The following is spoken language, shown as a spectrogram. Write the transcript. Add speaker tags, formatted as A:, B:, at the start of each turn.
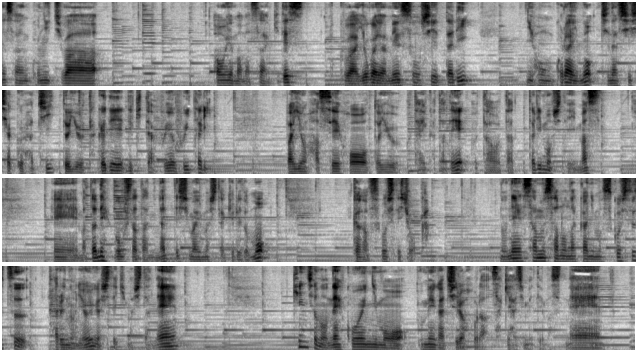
A: 皆さんこんにちは。青山正明です。僕はヨガや瞑想を教えたり日本古来の地なし尺八という竹でできた笛を吹いたり倍音発声法という歌い方で歌を歌ったりもしています、えー、またねご無沙汰になってしまいましたけれどもいかがお過ごしでしょうか。のね寒さの中にも少しずつ春の匂いがしてきましたね。近所のね公園にも梅がちらほら咲き始めてますね、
